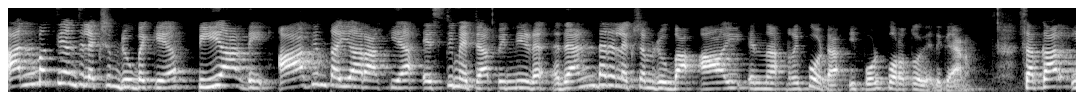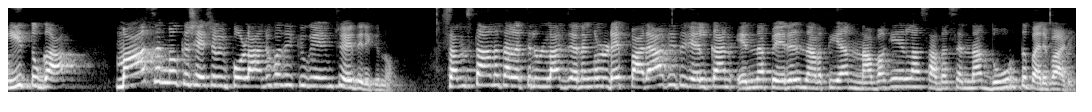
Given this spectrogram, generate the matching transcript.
അൻപത്തിയഞ്ച് ലക്ഷം രൂപയ്ക്ക് പി ആർ ഡി ആദ്യം തയ്യാറാക്കിയ എസ്റ്റിമേറ്റ് പിന്നീട് രണ്ടര ലക്ഷം രൂപ ആയി എന്ന റിപ്പോർട്ട് ഇപ്പോൾ പുറത്തു വരികയാണ്. സർക്കാർ ഈ തുക മാസങ്ങൾക്ക് ശേഷം ഇപ്പോൾ അനുവദിക്കുകയും ചെയ്തിരിക്കുന്നു. സംസ്ഥാന തലത്തിലുള്ള ജനങ്ങളുടെ പരാതി കേൾക്കാൻ എന്ന പേരിൽ നടത്തിയ നവകേരള സദസ് എന്ന ദൂർത്ത് പരിപാടി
